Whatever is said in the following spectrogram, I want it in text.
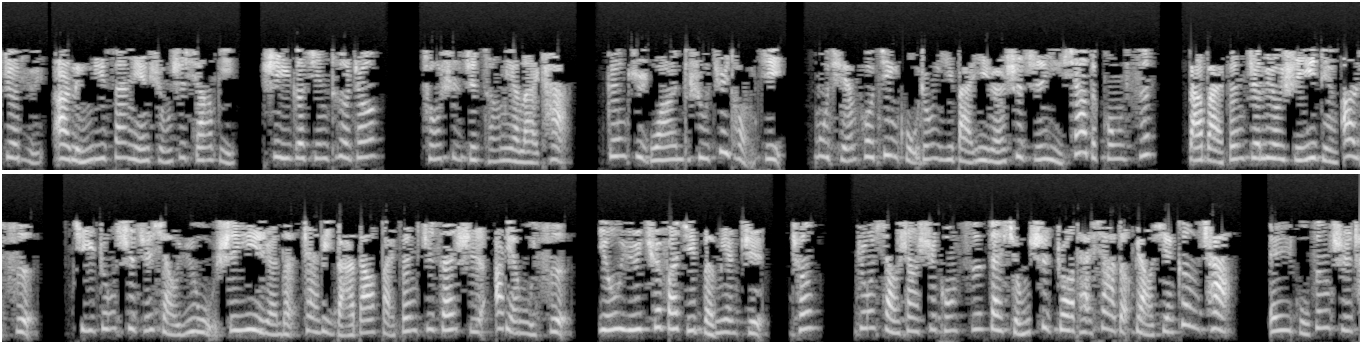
这与二零一三年熊市相比是一个新特征。从市值层面来看，根据 Wind 数据统计。目前破净股中一百亿元市值以下的公司达百分之六十一点二四，其中市值小于五十亿元的占比达到百分之三十二点五四。由于缺乏基本面支撑，中小上市公司在熊市状态下的表现更差。A 股增持潮，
